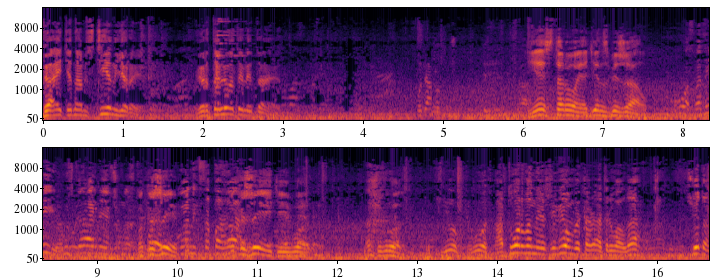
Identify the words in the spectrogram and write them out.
Дайте нам стингеры. Вертолеты летают. Есть второй, один сбежал. О, смотри, русская армия в чем наступает. Покажи, покажи эти его шеврон. Ёпта, вот. Оторванные живем в это отрывал, да? Что там,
